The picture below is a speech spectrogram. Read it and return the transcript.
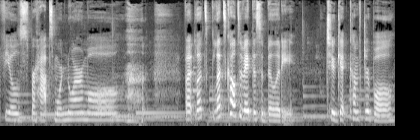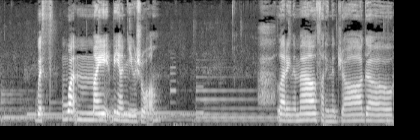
Feels perhaps more normal. but let's let's cultivate this ability to get comfortable with what might be unusual letting the mouth, letting the jaw go.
